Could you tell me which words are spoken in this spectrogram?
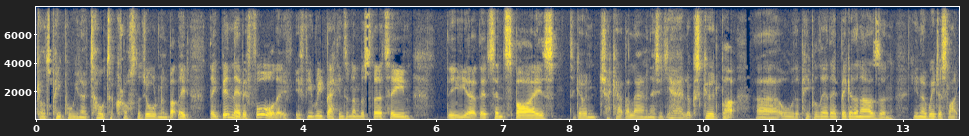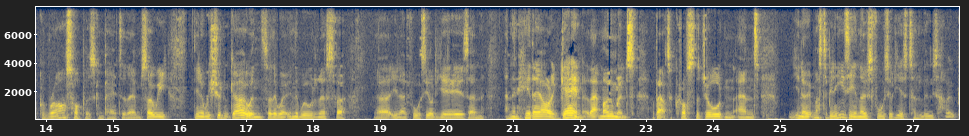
God's people you know told to cross the Jordan, but they'd they'd been there before. That if, if you read back into Numbers thirteen, the they'd sent spies to go and check out the land and they said yeah it looks good but uh, oh the people there they're bigger than us and you know we're just like grasshoppers compared to them. So we you know we shouldn't go. And so they were in the wilderness for uh, you know 40 odd years. And and then here they are again at that moment about to cross the Jordan. And you know it must have been easy in those 40 odd years to lose hope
